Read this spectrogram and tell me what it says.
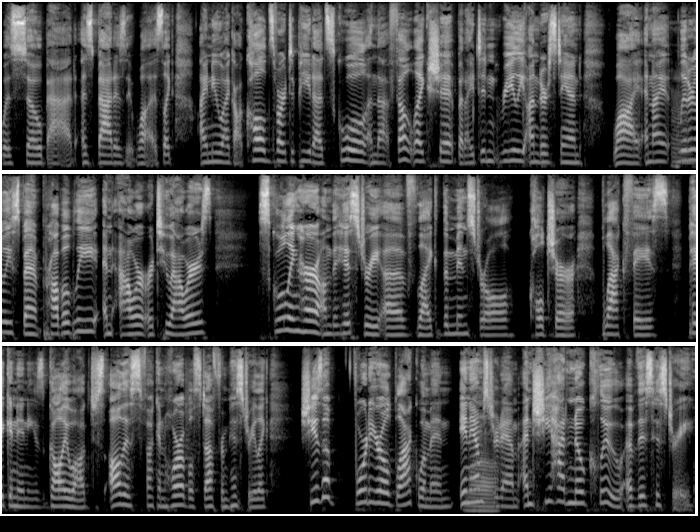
was so bad, as bad as it was. Like, I knew I got called Zwarte at school and that felt like shit, but I didn't really understand why. And I mm. literally spent probably an hour or two hours schooling her on the history of like the minstrel culture, blackface, pickaninnies, gollywog, just all this fucking horrible stuff from history. Like she's a 40 year old black woman in Wow. Amsterdam and she had no clue of this history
